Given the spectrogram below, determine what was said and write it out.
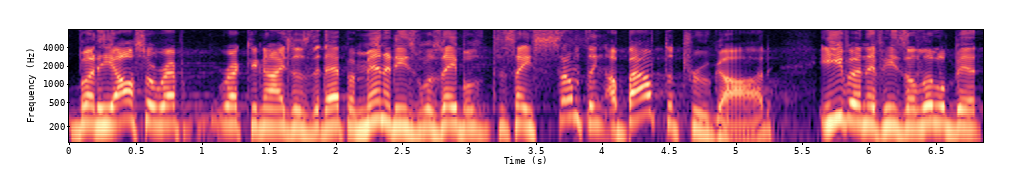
but he also rep- recognizes that Epimenides was able to say something about the true God, even if he's a little bit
